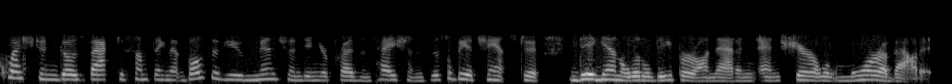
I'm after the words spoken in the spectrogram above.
question goes back to something that both of you mentioned in your presentations. This will be a chance to dig in a little deeper on that and, and share a little more about it.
